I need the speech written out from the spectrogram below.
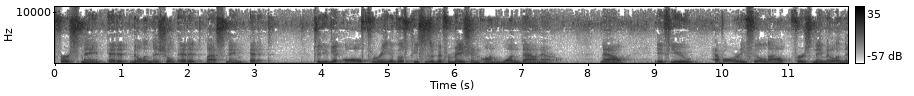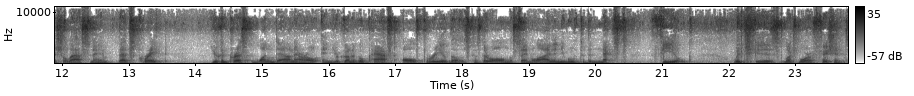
first name edit, middle initial edit, last name edit. So you get all three of those pieces of information on one down arrow. Now, if you have already filled out first name, middle initial, last name, that's great. You can press one down arrow and you're going to go past all three of those because they're all in the same line and you move to the next field, which is much more efficient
